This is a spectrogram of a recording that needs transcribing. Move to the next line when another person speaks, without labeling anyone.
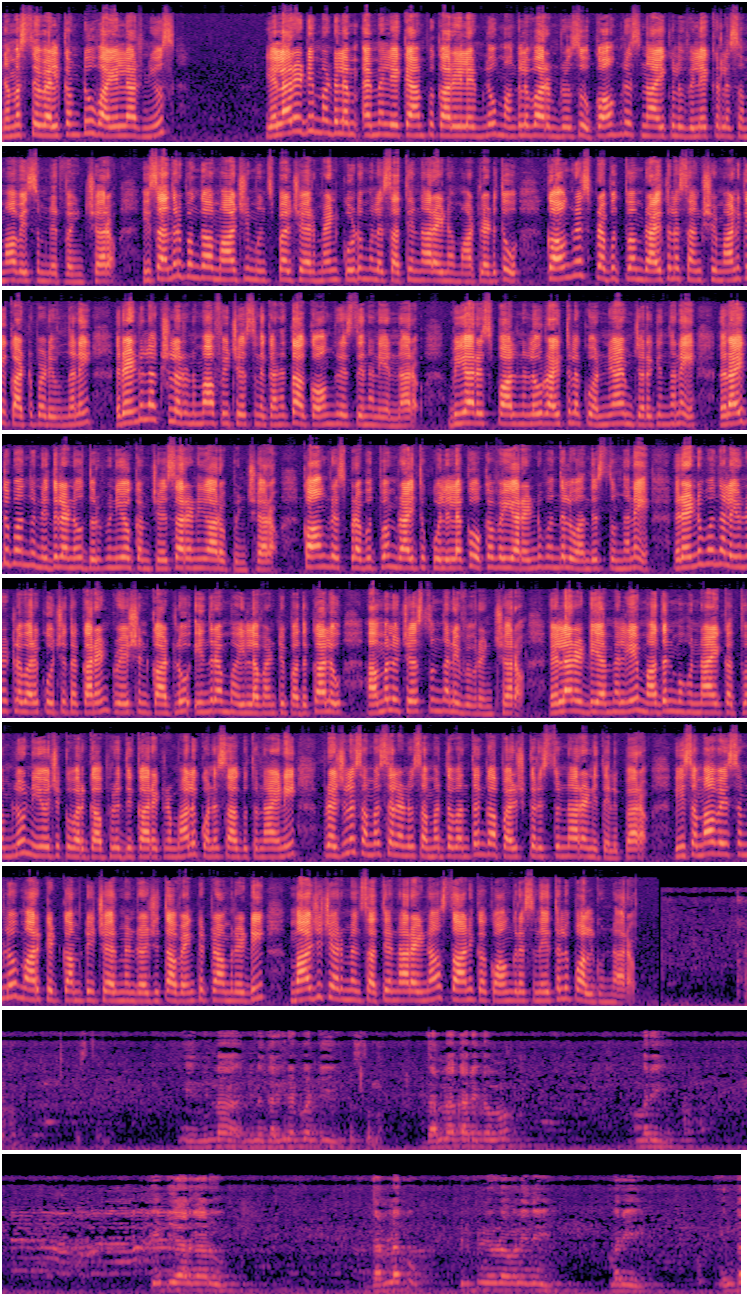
నమస్తే welcome to YLR news Yellareddy మండలం MLA camp కార్యాలయంలో మంగళవారం రోజు కాంగ్రెస్ నాయకులు విలేకరుల సమావేశం నిర్వహించారు. ఈ సందర్భంగా మాజీ మున్సిపల్ చైర్మన్ కుడుముల సత్యనారాయణ మాట్లాడుతూ కాంగ్రెస్ ప్రభుత్వం రైతుల సంక్షేమానికి కట్టుబడి ఉందని రెండు లక్షల రుణమాఫీ చేసిన ఘనత కాంగ్రెస్ దేనని అన్నారు. బీఆర్ఎస్ పాలనలో రైతులకు అన్యాయం జరిగిందని రైతు బంధు నిధులను దుర్వినియోగం చేశారని ఆరోపించారు. కాంగ్రెస్ ప్రభుత్వం రైతు కూలీలకు ఒక వెయ్యి రెండు వందలు అందిస్తుందని రెండు వందల యూనిట్ల వరకు ఉచిత కరెంట్ రేషన్ కార్డులు ఇందిరమ్మ ఇళ్ళ వంటి పథకాలు అమలు చేస్తుందని వివరించారు. ఎల్లారెడ్డి ఎమ్మెల్యే మదన్ మోహన్ నాయకత్వంలో నియోజకవర్గ అభివృద్ధి కార్యక్రమాలు కొనసాగుతున్నాయని ప్రజల సమస్యలను సమర్థవంతంగా పరిష్కరిస్తున్నారని తెలిపారు. ఈ సమావేశంలో market committee chairman Rajitha Venkatramareddy మాజీ చైర్మన్ సత్యనారాయణ స్థానిక కాంగ్రెస్ నేతలు పాల్గొన్నారు.
నిన్న నిన్న జరిగినటువంటి ధర్నా కార్యక్రమం మరి కేటీఆర్ గారు ధర్నాకు పిలుపునివ్వడం అనేది మరి ఎంత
